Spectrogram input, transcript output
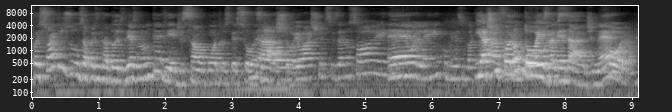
Foi só entre os, os apresentadores mesmo, não teve edição com outras pessoas, Não, acho. eu acho que eles fizeram só entre É. o elenco mesmo da E acho que casa, foram com dois, na verdade, né? Foram,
